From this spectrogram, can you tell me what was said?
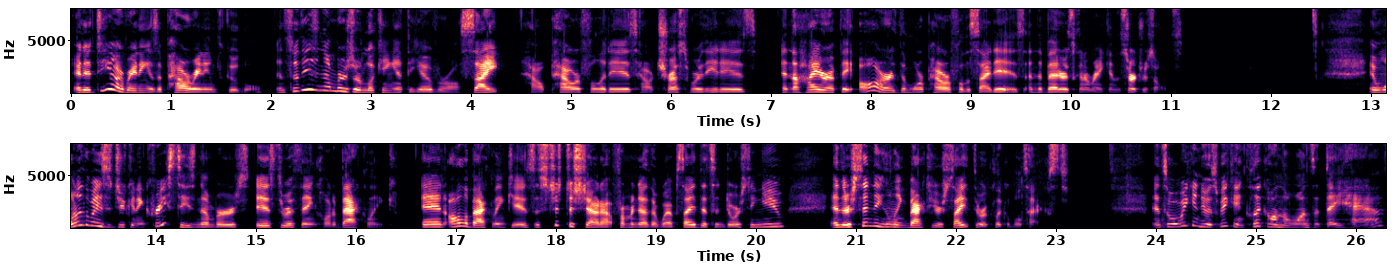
and a DR rating is a power rating with Google. And so these numbers are looking at the overall site, how powerful it is, how trustworthy it is, and the higher up they are, the more powerful the site is, and the better it's going to rank in the search results. And one of the ways that you can increase these numbers is through a thing called a backlink. And all a backlink is, is just a shout out from another website that's endorsing you, and they're sending a link back to your site through a clickable text. And so what we can do is we can click on the ones that they have,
